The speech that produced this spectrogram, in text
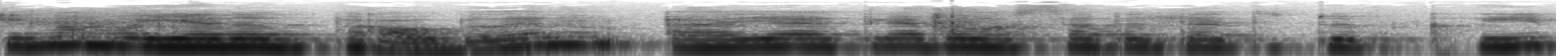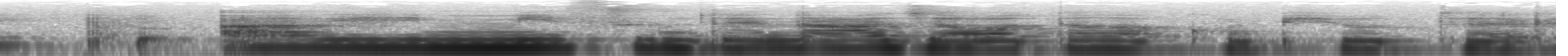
Imamo jedan problem. Ja je trebalo sada da editujem klip, ali mislim da je Nađa odnala kompjuter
